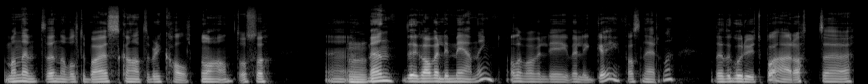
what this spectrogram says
Som han nevnte novelty bias, kan at det blir kalt noe annet også. Uh, Mm. Men det ga veldig mening, og det var veldig, veldig gøy. Fascinerende. Og det det går ut på, er at uh,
